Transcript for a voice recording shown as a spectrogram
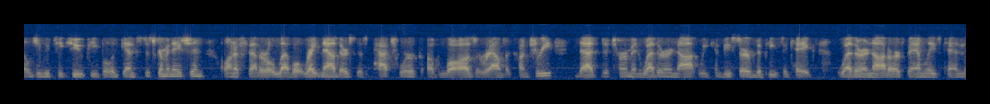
LGBTQ people against discrimination on a federal level. Right now, there's this patchwork of laws around the country that determine whether or not we can be served a piece of cake, whether or not our families can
